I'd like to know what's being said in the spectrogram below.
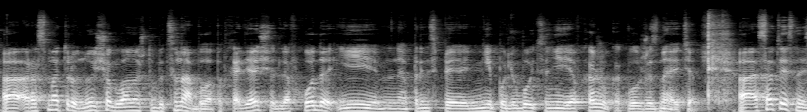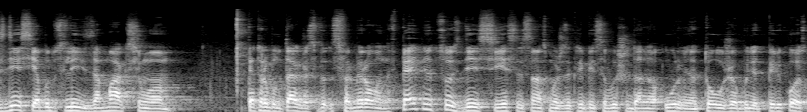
рассмотрю. Ну еще главное, чтобы цена была подходящая для входа и в принципе не по любой цене я вхожу, как вы уже знаете. Соответственно, здесь я буду следить за максимумом который был также сформирован в пятницу. Здесь, если цена сможет закрепиться выше данного уровня, то уже будет перекос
